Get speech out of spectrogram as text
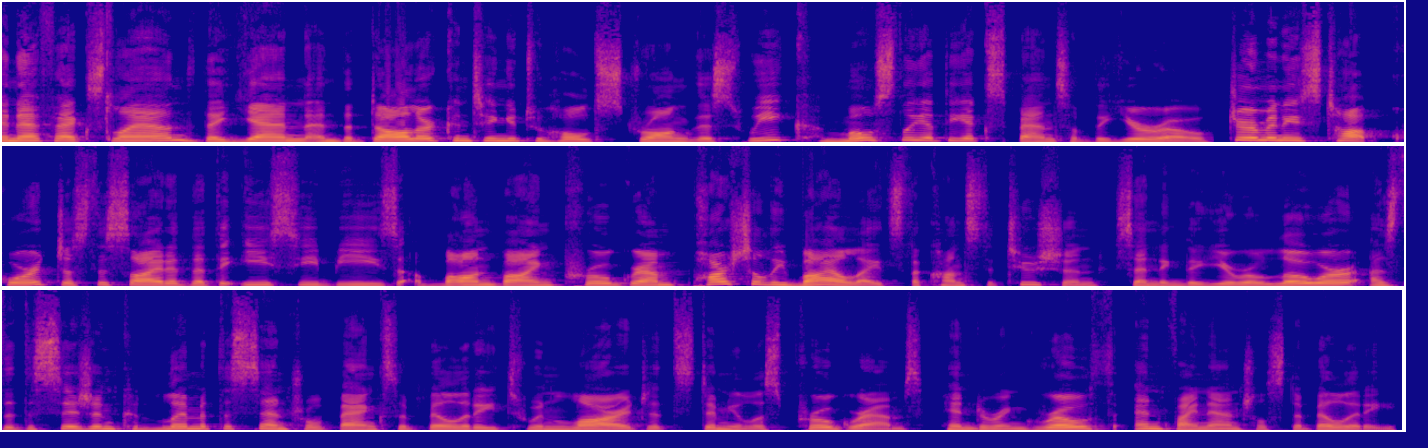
In FX land, the yen and the dollar continue to hold strong this week, mostly at the expense of the euro. Germany's top court just decided that the ECB's bond buying program partially violates the constitution, sending the euro lower as the decision could limit the central bank's ability to enlarge its stimulus programs, hindering growth and financial stability.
